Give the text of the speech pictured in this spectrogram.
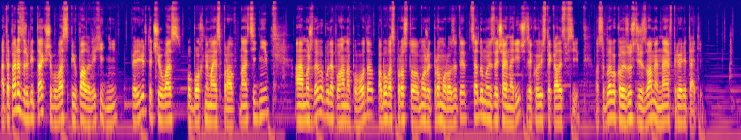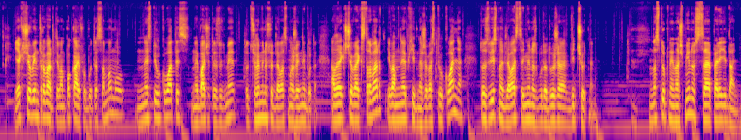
А тепер зробіть так, щоб у вас співпали вихідні. Перевірте, чи у вас обох немає справ на ці дні. А можливо, буде погана погода, або вас просто можуть проморозити. Це, думаю, звичайна річ, з якою стикались всі, особливо коли зустріч з вами не в пріоритеті. Якщо ви інтроверт і вам по кайфу бути самому, не спілкуватись, не бачити з людьми, то цього мінусу для вас може і не бути. Але якщо ви екстраверт і вам необхідне живе спілкування, то звісно для вас цей мінус буде дуже відчутним. Наступний наш мінус це переїдання.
